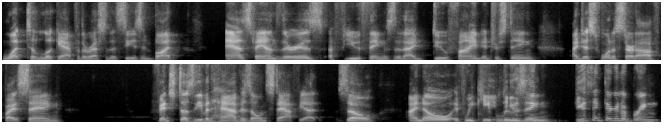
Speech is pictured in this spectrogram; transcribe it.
what to look at for the rest of the season. But as fans, there is a few things that I do find interesting. I just want to start off by saying Finch doesn't even have his own staff yet. So I know if we keep do losing. You think, do you think they're going to bring?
